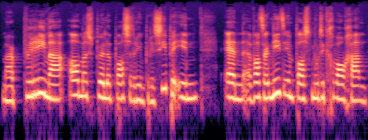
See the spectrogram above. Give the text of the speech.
Maar prima, al mijn spullen passen er in principe in. En eh, wat er niet in past, moet ik gewoon gaan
